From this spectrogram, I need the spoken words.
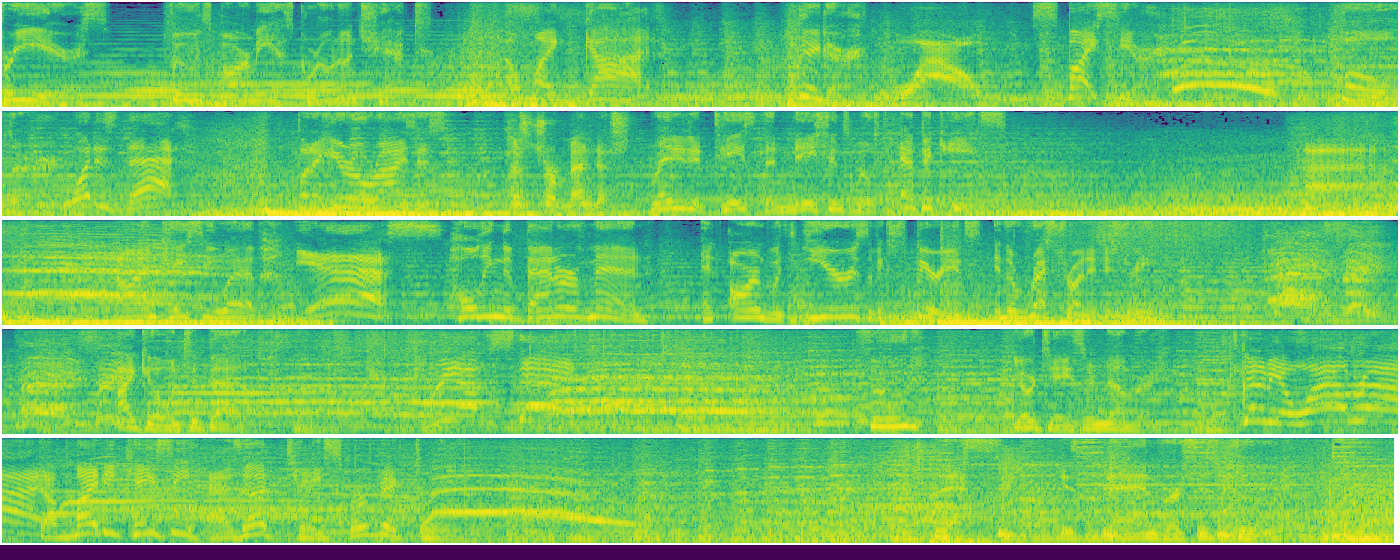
For years, Food's army has grown unchecked. Oh my god. Bigger. Wow. Spicier. Bolder. What is that? But a hero rises, That's tremendous. ready to taste the nation's most epic eats. Ah. I'm Casey Webb, Yes! holding the banner of man and armed with years of experience in the restaurant industry. Casey! Casey! I go into battle. The steak! Food, your days are numbered. It's gonna be a wild ride! The mighty Casey has a taste for victory. This is Man versus Food.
